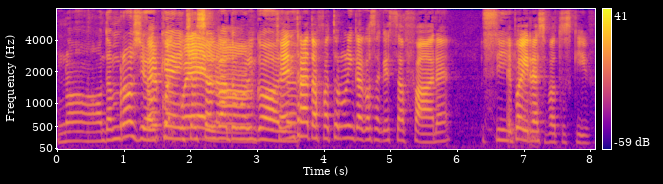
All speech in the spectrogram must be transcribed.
No, D'Ambrosio, Per ok, que- ci ha salvato quel gol. Cioè, è entrato, ha fatto l'unica cosa che sa fare. Sì. E poi il resto ha fatto schifo.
